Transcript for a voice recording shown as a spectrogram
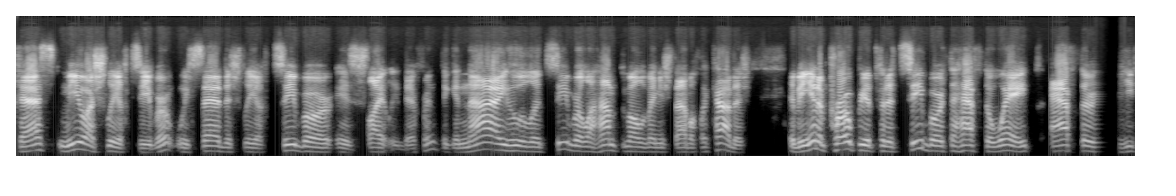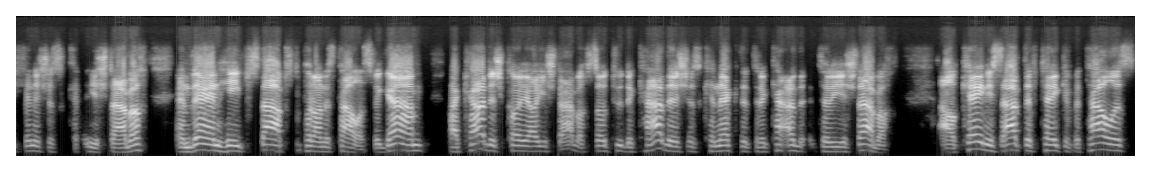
Ches, miu shliach tzibur. We said the shliach tzibur is slightly different. The genai hu letzibur lahamtim ol ben yishtabach lekadosh it'd be inappropriate for the tzibur to have to wait after he finishes yishtabach and then he stops to put on his talis. V'gam hakadosh koyal yishtabach. So too the kaddish is connected to the to the yishtabach. Al kain is atif take of the talis.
